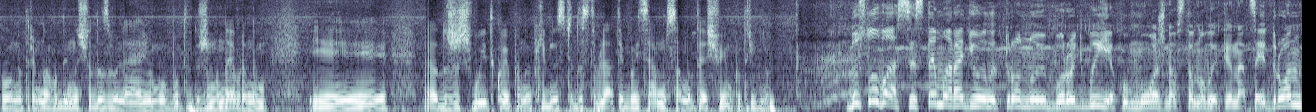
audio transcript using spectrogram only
км на годину, що дозволяє йому бути дуже маневреним і дуже швидко і по необхідності доставляти бойцям саме те, що їм потрібно. До слова, система радіоелектронної боротьби, яку можна встановити на цей дрон,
